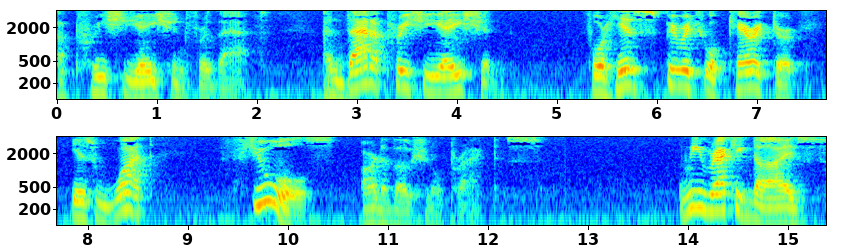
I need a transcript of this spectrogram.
appreciation for that and that appreciation for his spiritual character is what fuels our devotional practice. We recognize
